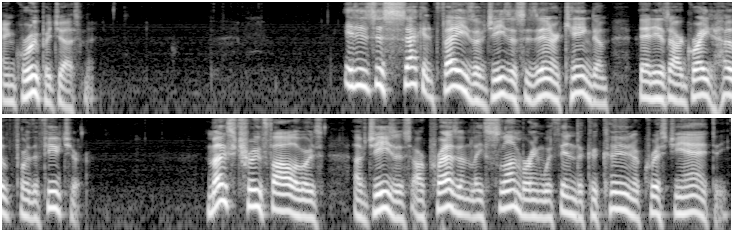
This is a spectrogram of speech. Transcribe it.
and group adjustment. It is this second phase of Jesus' inner kingdom that is our great hope for the future. Most true followers of Jesus are presently slumbering within the cocoon of Christianity.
